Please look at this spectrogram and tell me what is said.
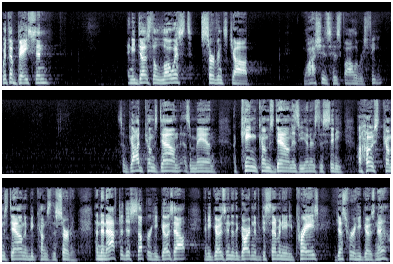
with a basin and he does the lowest servant's job, washes his followers' feet. So God comes down as a man. A king comes down as he enters the city. A host comes down and becomes the servant. And then after this supper, he goes out and he goes into the Garden of Gethsemane and he prays. Guess where he goes now?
